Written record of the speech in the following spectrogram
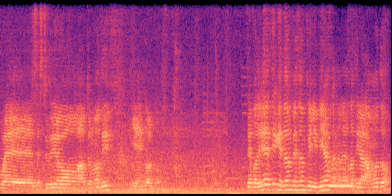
Pues estudio Automotive y en Gold Coast. Te podría decir que todo empezó en Filipinas cuando me dejó tirar la moto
